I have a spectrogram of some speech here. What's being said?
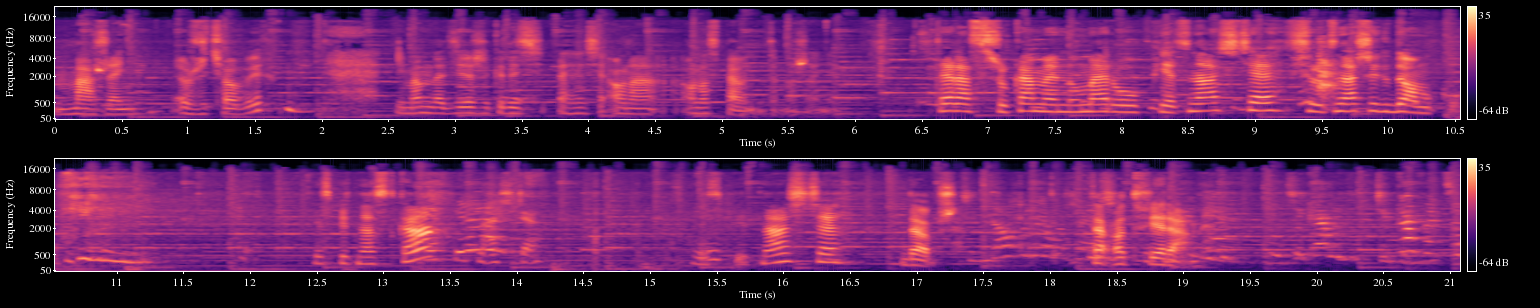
marzeń życiowych. I mam nadzieję, że kiedyś e, się ona, ono spełni, to marzenie. Teraz szukamy numeru 15 wśród naszych domków. Jest 15? 15. Jest 15. Dobrze, to otwieramy. Ciekawe, co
